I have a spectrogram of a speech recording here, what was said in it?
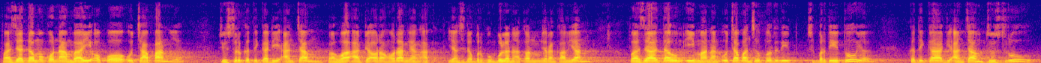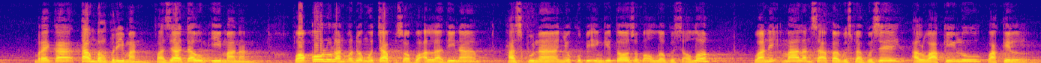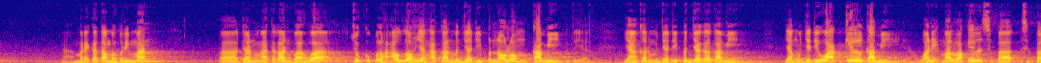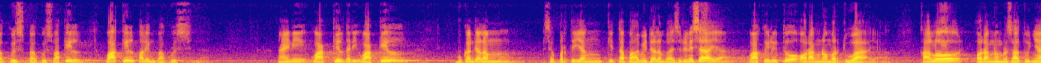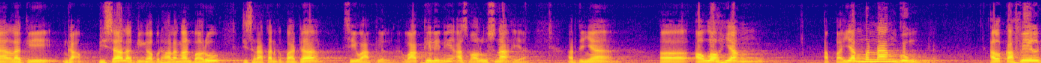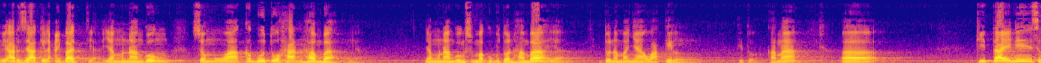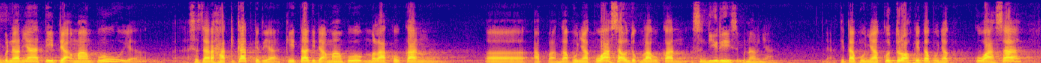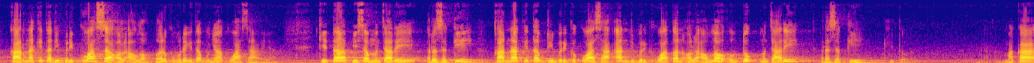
Fazada mongko nambahi opo ucapan ya. Justru ketika diancam bahwa ada orang-orang yang yang sedang berkumpul dan akan menyerang kalian, fazadahum imanan. Ucapan seperti seperti itu ya ketika diancam justru mereka tambah beriman fazadahum imanan wa qulu lan padha ngucap sapa alladzina hasbuna nyukupi ing kita sapa Allah Gusti Allah wa nikmalan sak bagus-baguse alwakilu wakil. Nah mereka tambah beriman uh, dan mengatakan bahwa cukuplah Allah yang akan menjadi penolong kami gitu ya. Yang akan menjadi penjaga kami yang menjadi wakil kami. Ya wanik mal wakil seba, sebagus-bagus wakil. Wakil paling bagus. Nah ini wakil tadi. Wakil bukan dalam seperti yang kita pahami dalam bahasa Indonesia ya. Wakil itu orang nomor dua ya kalau orang nomor satunya lagi nggak bisa lagi nggak berhalangan baru diserahkan kepada si wakil nah, wakil ini asmaul husna ya artinya uh, Allah yang apa yang menanggung Al-kafil bi arzakil ibad ya, yang menanggung semua kebutuhan hamba ya. Yang menanggung semua kebutuhan hamba ya, itu namanya wakil gitu. Karena uh, kita ini sebenarnya tidak mampu ya secara hakikat gitu ya kita tidak mampu melakukan eh, apa nggak punya kuasa untuk melakukan sendiri sebenarnya. Ya, kita punya kudroh kita punya kuasa karena kita diberi kuasa oleh Allah baru kemudian kita punya kuasa ya. Kita bisa mencari rezeki karena kita diberi kekuasaan diberi kekuatan oleh Allah untuk mencari rezeki gitu. Nah, maka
